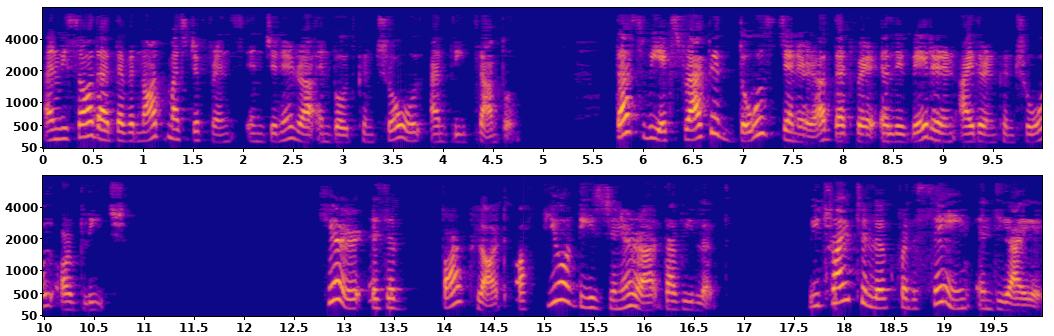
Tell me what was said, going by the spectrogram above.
and we saw that there were not much difference in genera in both control and bleed sample. Thus, we extracted those genera that were elevated in either in control or bleach. Here is a bar plot of few of these genera that we looked. We tried to look for the same in DIA.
